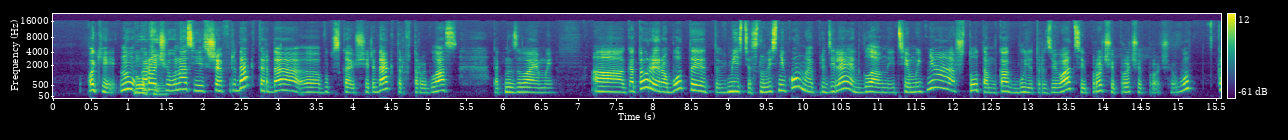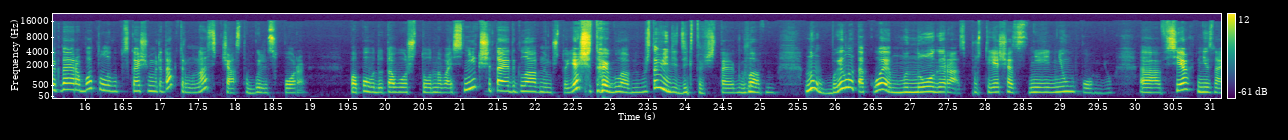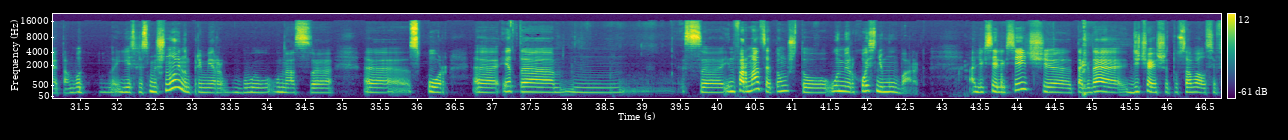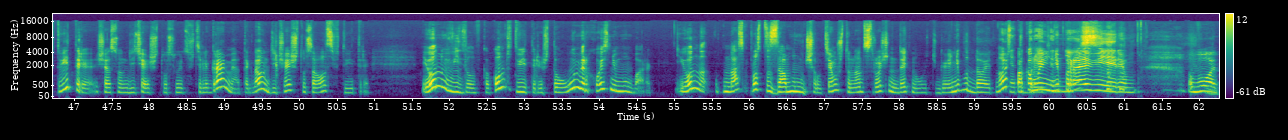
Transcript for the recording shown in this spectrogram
Окей. Ну, ну короче, окей. у нас есть шеф-редактор, да, э, выпускающий редактор, второй глаз, так называемый. А, который работает вместе с новостником и определяет главные темы дня, что там, как будет развиваться и прочее, прочее, прочее. Вот когда я работала выпускающим редактором, у нас часто были споры по поводу того, что новостник считает главным, что я считаю главным, что Венедиктов считает главным. Ну, было такое много раз, просто я сейчас не, не упомню. А, всех, не знаю, там, вот если смешной, например, был у нас э, э, спор – Э, это с информацией о том, что умер Хосни Мубарак. Алексей Алексеевич э, тогда дичайше тусовался в Твиттере, сейчас он дичайше тусуется в Телеграме, а тогда он дичайше тусовался в Твиттере. И он увидел в каком-то Твиттере, что умер Хосни Мубарак. И он нас просто замучил тем, что надо срочно дать новость. Я не буду давать новость, Это пока мы не news. проверим. Вот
